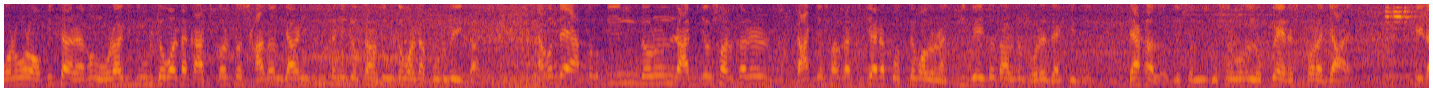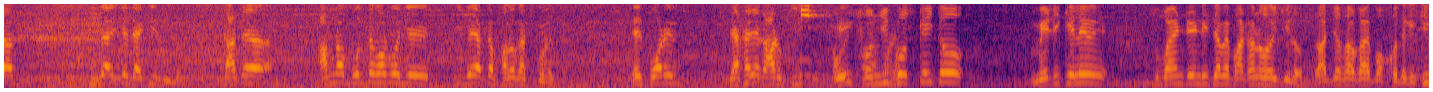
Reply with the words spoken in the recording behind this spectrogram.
বড় বড় অফিসার। এখন ওরা যদি উল্টোপাল্টা কাজ করে তো সাধারণ যারা নিচু শ্রেণির লোক তারা তো উল্টোপাল্টা করবেই কাজ। এখন তো এতদিন ধরুন রাজ্য সরকারের রাজ্য সরকার কিছু একটা করতে পারল না। সিবিআই তো তাহলে ধরে দেখিয়ে দিল দেখাল যে সন্দীপ ঘোষের মতো লোককে অ্যারেস্ট করা যায়। সেটা সিবিআইকে দেখিয়ে দিল। তাতে আমরা বলতে পারব যে সিবিআই একটা ভালো কাজ করেছে। এরপরে দেখা যাক আরও কি এই সঞ্জীব ঘোষকেই তো মেডিকেলে সুপারিনটেন্ডেন্ট হিসাবে পাঠানো হয়েছিল রাজ্য সরকারের পক্ষ থেকে। কি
